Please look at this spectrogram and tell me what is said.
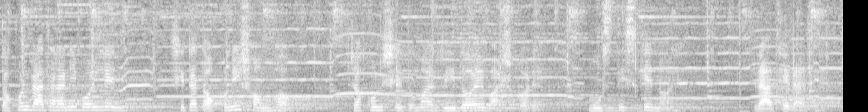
তখন রাধারানী বললেন, সেটা তখনই সম্ভব যখন সে তোমার হৃদয়ে বাস করে, মস্তিষ্কে নয়। রাধে রাধে।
